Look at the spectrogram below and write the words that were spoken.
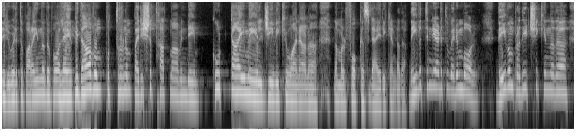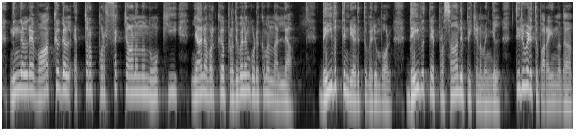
തിരുവെടുത്ത് പറയുന്നത് പോലെ പിതാവും പുത്രനും പരിശുദ്ധാത്മാവിന്റെയും കൂട്ടായ്മയിൽ ജീവിക്കുവാനാണ് നമ്മൾ ഫോക്കസ്ഡ് ആയിരിക്കേണ്ടത്. ദൈവത്തിന്റെ അടുത്ത് വരുമ്പോൾ ദൈവം പ്രതീക്ഷിക്കുന്നത് നിങ്ങളുടെ വാക്കുകൾ എത്ര പെർഫെക്റ്റ് ആണെന്ന് നോക്കി ഞാൻ അവർക്ക് പ്രതിഫലം കൊടുക്കുമെന്നല്ല. ദൈവത്തിന്റെ അടുത്ത് വരുമ്പോൾ ദൈവത്തെ പ്രസാദിപ്പിക്കണമെങ്കിൽ തിരുവെടുത്ത് പറയുന്നത്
